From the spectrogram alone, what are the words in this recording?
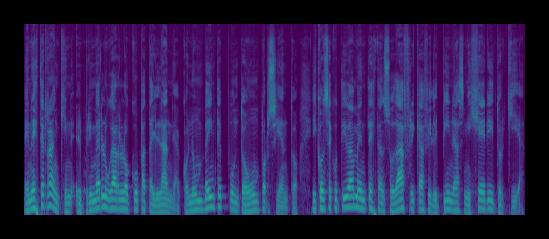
En este ranking, el primer lugar lo ocupa Tailandia con un 20.1% y consecutivamente están Sudáfrica, Filipinas, Nigeria y Turquía.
